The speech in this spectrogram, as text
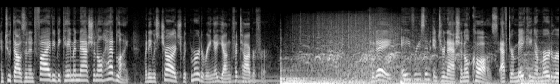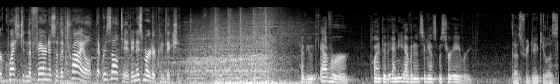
In 2005, he became a national headline when he was charged with murdering a young photographer. Today, Avery's an international cause after making a murderer question the fairness of the trial that resulted in his murder conviction. Have you ever planted any evidence against Mr. Avery? That's ridiculous.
